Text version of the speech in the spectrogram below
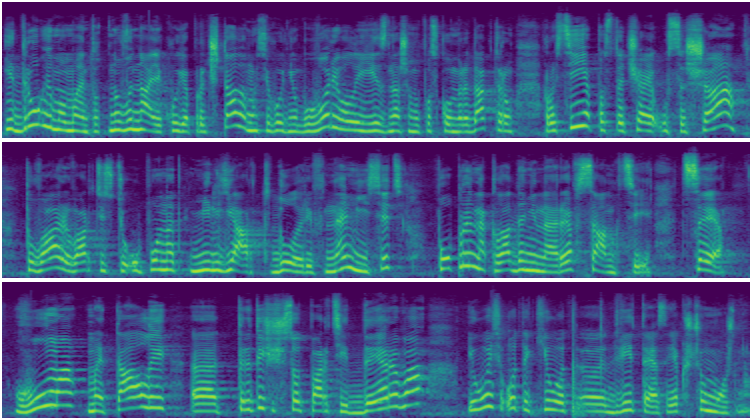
І другий момент, от новина, яку я прочитала, ми сьогодні обговорювали її з нашим випусковим редактором. Росія постачає у США товари вартістю у понад мільярд доларів на місяць, попри накладені на РФ санкції. Це гума, метали, е, 3600 партій дерева. І ось отакі от е, дві тези, якщо можна.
